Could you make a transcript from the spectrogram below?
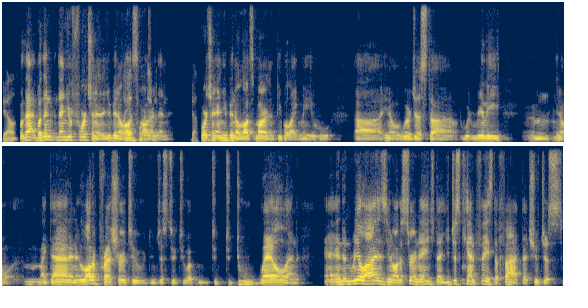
You know? Well, that, well, then, then you're fortunate, and you've been a lot smarter than, yeah. fortunate, and you've been a lot smarter than people like me who, uh, you know, we're just, uh, would really, um, you know, my dad and a lot of pressure to just to to uh, to to do well and and then realize, you know, at a certain age that you just can't face the fact that you've just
